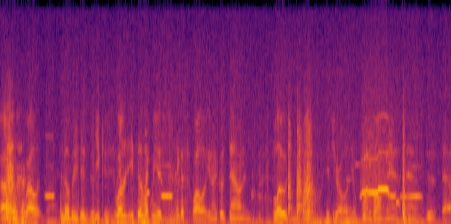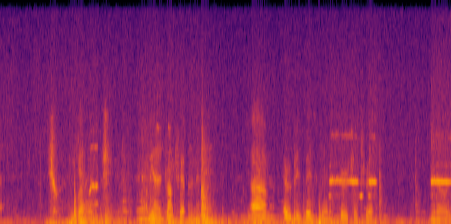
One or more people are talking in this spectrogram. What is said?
uh, well, Nobody did this. You can, well, it feels like when you take a swallow, you know, it goes down and explodes and hits your, all, you know, boom, boom, man, man. Ugh, Okay. I'll be on a drunk trip in a minute. Um, Everybody's basically on a spiritual trip. You know,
